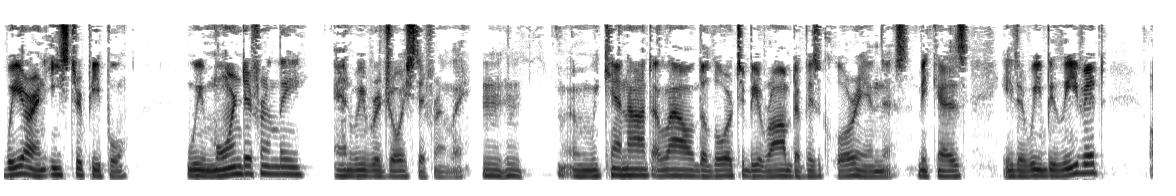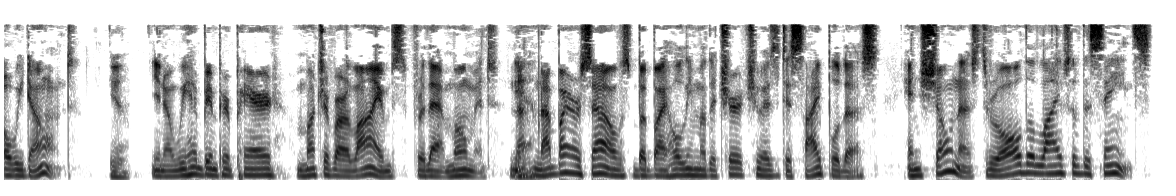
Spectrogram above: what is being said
we are an Easter people. We mourn differently and we rejoice differently. Mm-hmm. And we cannot allow the Lord to be robbed of his glory in this because either we believe it or we don't. Yeah. You know, we have been prepared much of our lives for that moment, not, Yeah. not by ourselves, but by Holy Mother Church who has discipled us and shown us through all the lives of the saints.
